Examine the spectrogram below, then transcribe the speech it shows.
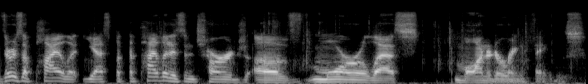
there's a pilot, yes, but the pilot is in charge of more or less monitoring things,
